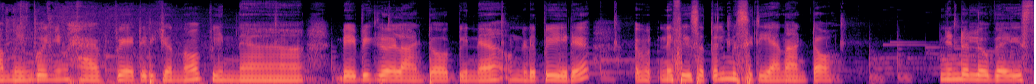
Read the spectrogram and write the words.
അമ്മയും കുഞ്ഞും ഹാപ്പി ആയിട്ടിരിക്കുന്നു. പിന്നെ ബേബി ഗേളാണ് കേട്ടോ പിന്നെ ഉണ്ണിയുടെ പേര് നഫീസത്തുൽ മിസിരിയ എന്നാണ് കേട്ടോ ഇനിയുണ്ടല്ലോ ഗൈസ്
